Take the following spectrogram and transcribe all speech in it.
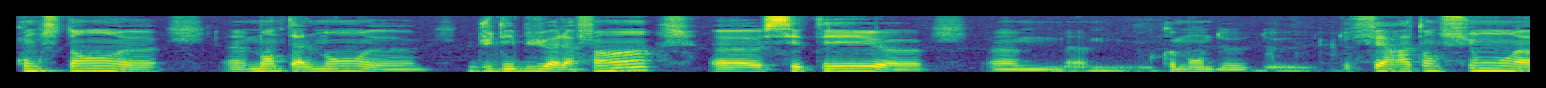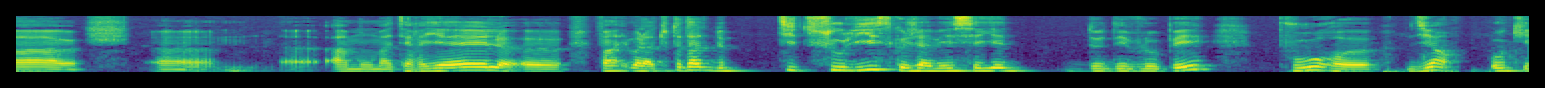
constant euh, euh, mentalement du début à la fin. C'était comment de, faire attention à à mon matériel. Enfin voilà, tout un tas de petites sous-listes que j'avais essayé de développer pour dire ok,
